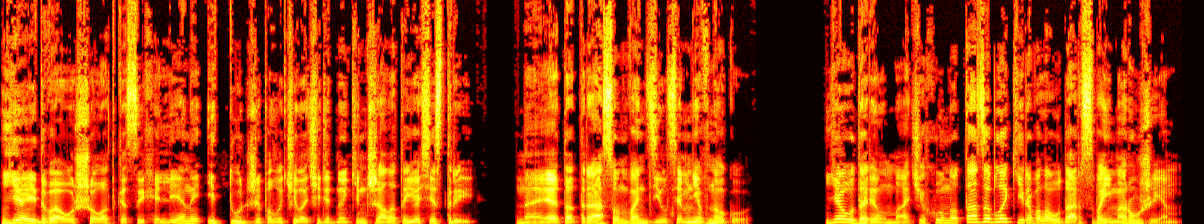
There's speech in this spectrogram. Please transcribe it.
Я едва ушел от косы Хелены и тут же получил очередной кинжал от ее сестры. На этот раз он вонзился мне в ногу. Я ударил мачеху, но та заблокировала удар своим оружием.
